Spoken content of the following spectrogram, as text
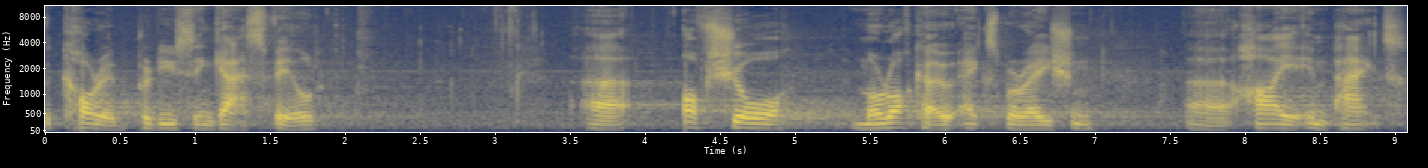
the Corrib producing gas field. Uh, offshore Morocco exploration, uh, high impact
